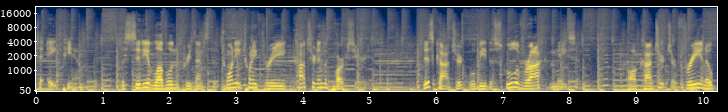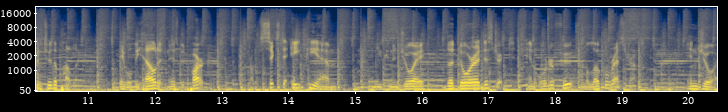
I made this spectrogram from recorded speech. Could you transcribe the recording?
to 8 p.m., the City of Loveland presents the 2023 Concert in the Park series. This concert will be the School of Rock Mason. All concerts are free and open to the public. They will be held at Nisbet Park from 6 to 8 p.m., and you can enjoy the Dora District and order food from a local restaurant. Enjoy.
